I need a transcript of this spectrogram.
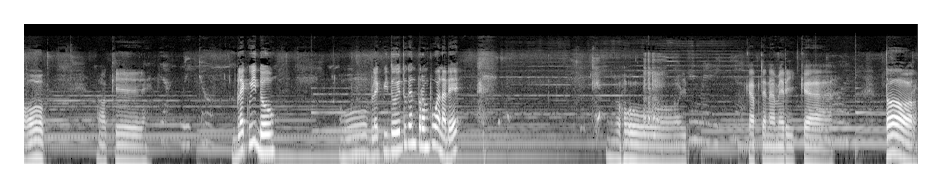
Hulk. Oke. Black Widow. Black Widow. Oh, Black Widow itu kan perempuan, Adek. Oh, itu Captain America. Thor.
